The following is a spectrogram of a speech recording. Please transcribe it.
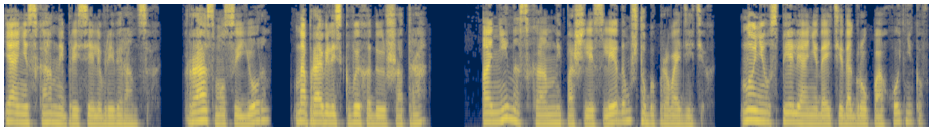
и они с Ханной присели в реверансах. Расмус и Йоран направились к выходу из шатра, а Нина с Ханной пошли следом, чтобы проводить их. Но не успели они дойти до группы охотников,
